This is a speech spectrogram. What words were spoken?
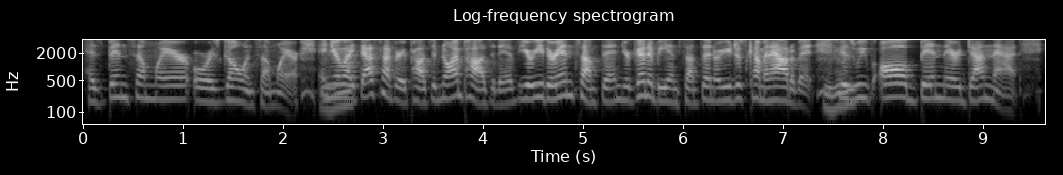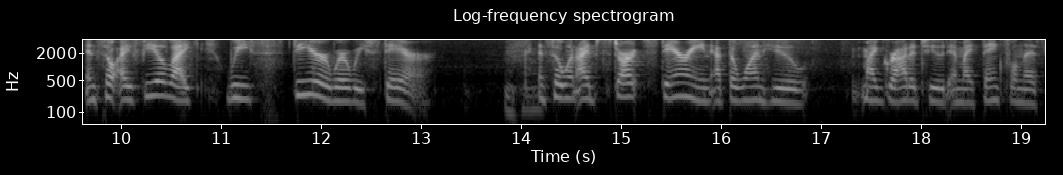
has been somewhere, or is going somewhere. And you're mm-hmm. like, that's not very positive. No, I'm positive. You're either in something, you're going to be in something, or you're just coming out of it. Mm-hmm. Because we've all been there, done that. And so I feel like we steer where we stare. Mm-hmm. And so when I start staring at the one who my gratitude and my thankfulness,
